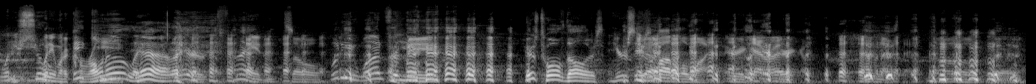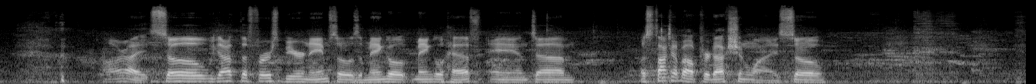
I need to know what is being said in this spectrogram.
what do you, what do you want a Corona? Like, Yeah. there, fine. So What do you want from me? Here's $12. here's, here's a bottle of wine. There you go. Yeah, right. There you go. Have a nice day. oh, boy. All right, so we got the first beer name. So it was a mango mango hef, and um, let's talk about production wise. So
